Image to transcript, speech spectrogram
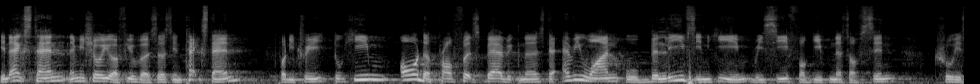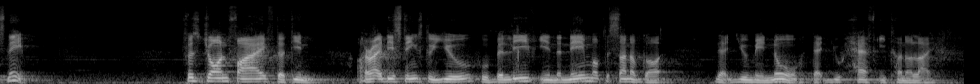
In Acts 10, let me show you a few verses. In Acts 10, 43, to him all the prophets bear witness that everyone who believes in him receives forgiveness of sin through his name. 1 John 5, 13, I write these things to you who believe in the name of the Son of God, that you may know that you have eternal life.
